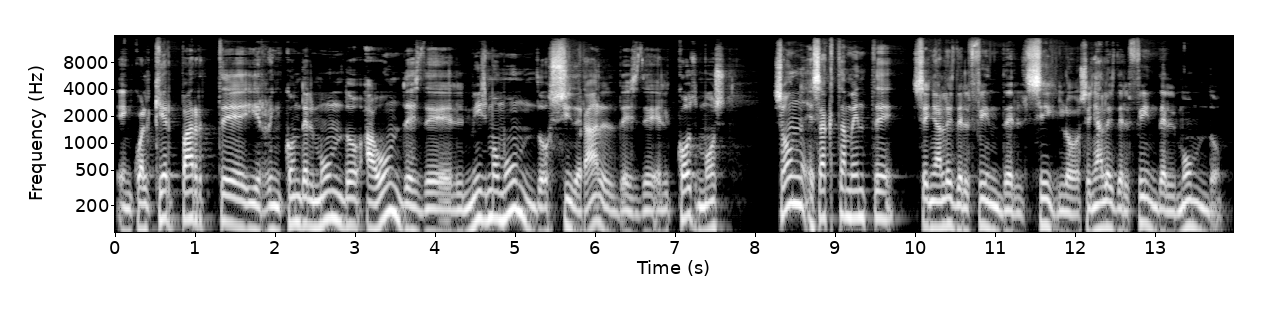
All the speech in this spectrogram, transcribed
en cualquier parte y rincón del mundo, aún desde el mismo mundo sideral, desde el cosmos, son exactamente señales del fin del siglo, señales del fin del mundo.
